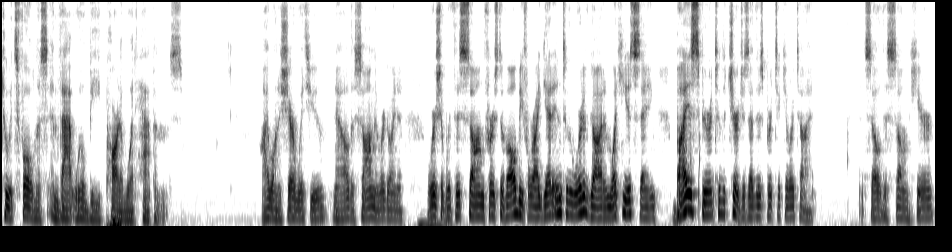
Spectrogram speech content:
to its fullness, and that will be part of what happens. I want to share with you now the song, and we're going to worship with this song first of all before I get into the Word of God and what He is saying by His Spirit to the churches at this particular time. And so this song here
